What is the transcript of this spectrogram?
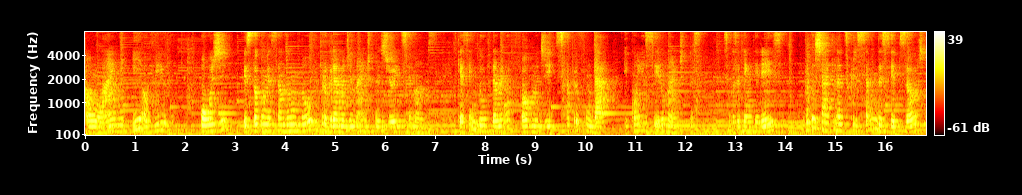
online e ao vivo, hoje estou começando um novo programa de Mindfulness de oito semanas, que é sem dúvida a melhor forma de se aprofundar e conhecer o Mindfulness. Se você tem interesse, vou deixar aqui na descrição desse episódio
